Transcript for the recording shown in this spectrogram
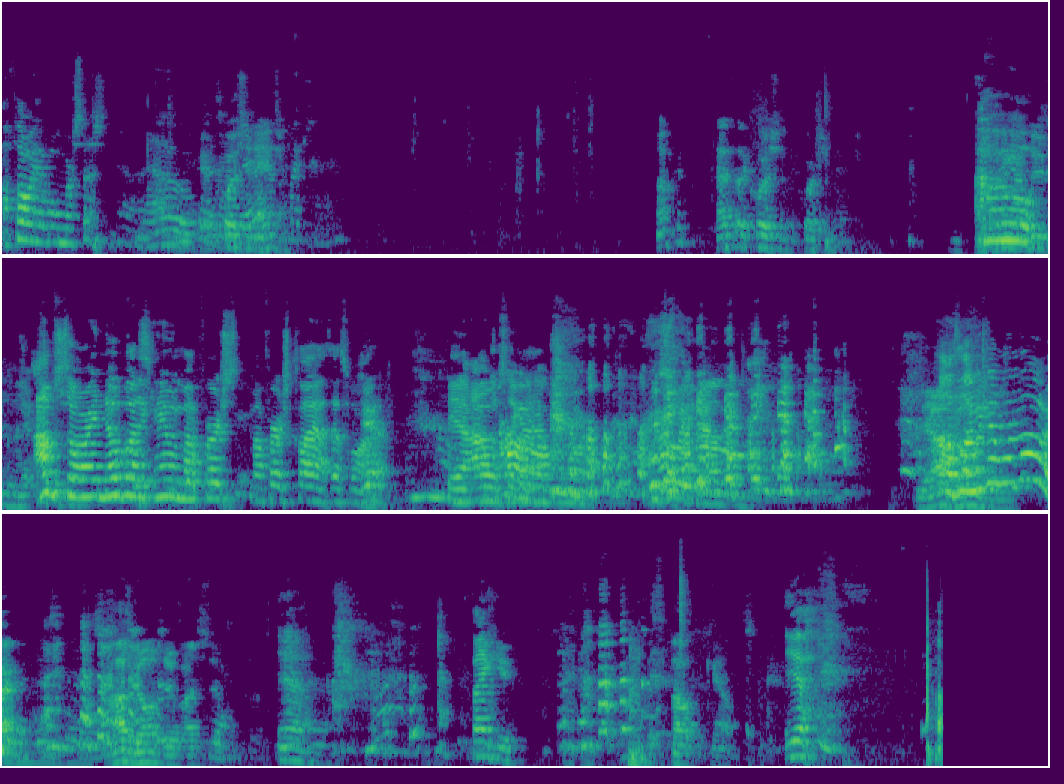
I thought we had one more session. No. Question answer. Okay. Ask that question, the question answer. Oh, I'm sorry. Nobody came in my first my first class. That's why. Yeah. Yeah, I was thinking I had one more. We saw you down there. Yeah, I was like, we got one more. to. I was going to, but I just didn't. Yeah. Thank you. It's thought counts. Yeah.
